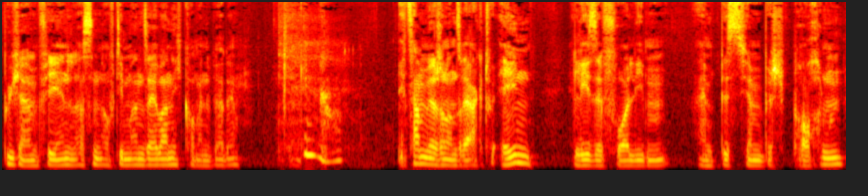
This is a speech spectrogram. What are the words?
Bücher empfehlen lassen, auf die man selber nicht kommen würde. Genau. Jetzt haben wir schon unsere aktuellen Lesevorlieben ein bisschen besprochen.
